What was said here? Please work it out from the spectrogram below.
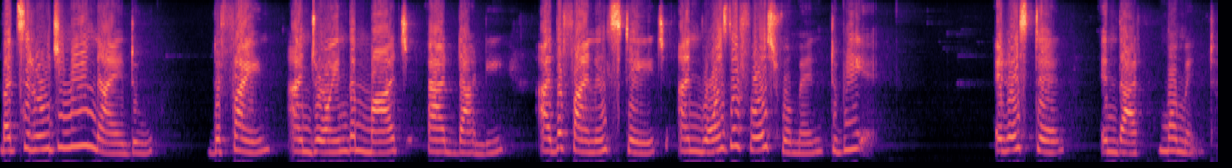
but Sarojini Naidu defined and joined the march at Dandi at the final stage and was the first woman to be arrested in that moment.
